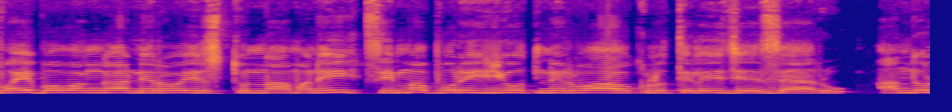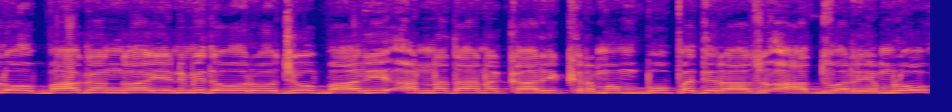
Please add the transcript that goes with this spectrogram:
వైభవంగా నిర్వహిస్తున్నామని సింహపురి యూత్ నిర్వాహకులు తెలియజేశారు. అందులో భాగంగా ఎనిమిదవ రోజు భారీ అన్నదాన కార్యక్రమం భూపతిరాజు ఆధ్వర్యంలో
